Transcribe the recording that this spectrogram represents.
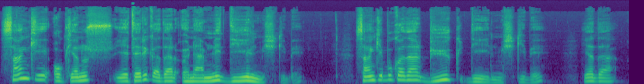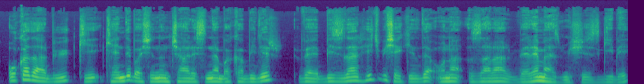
Sanki okyanus yeteri kadar önemli değilmiş gibi, sanki bu kadar büyük değilmiş gibi ya da o kadar büyük ki kendi başının çaresine bakabilir ve bizler hiçbir şekilde ona zarar veremezmişiz gibi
